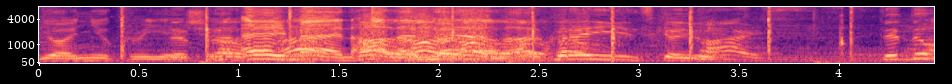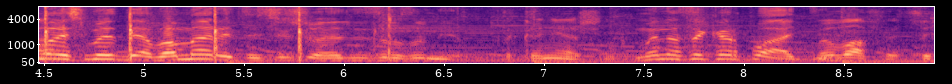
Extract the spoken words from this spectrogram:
You are a new creation. Amen. Hallelujah. Українською. Ти думаєш, ми де? В Америці чи що? Я не зрозумів. Звісно. Ми на Закарпатті. Ми в Африці.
